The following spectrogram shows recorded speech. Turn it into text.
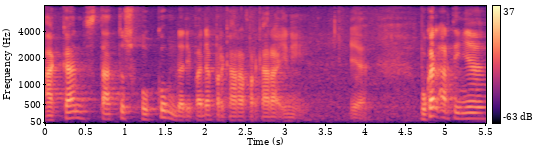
akan status hukum daripada perkara-perkara ini. Ya. Bukan artinya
